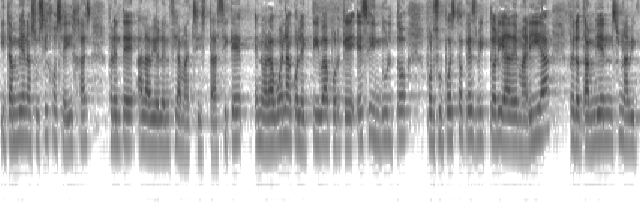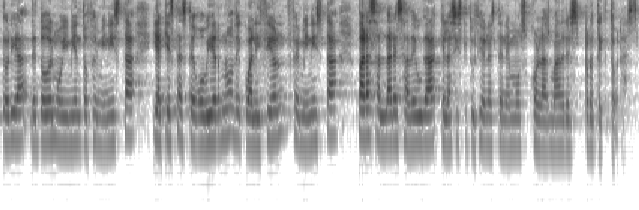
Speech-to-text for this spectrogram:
y también a sus hijos e hijas frente a la violencia machista. Así que enhorabuena colectiva porque ese indulto, por supuesto que es victoria de María, pero también es una victoria de todo el movimiento feminista y aquí está este gobierno de coalición feminista para saldar esa deuda que las instituciones tenemos con las madres protectoras.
